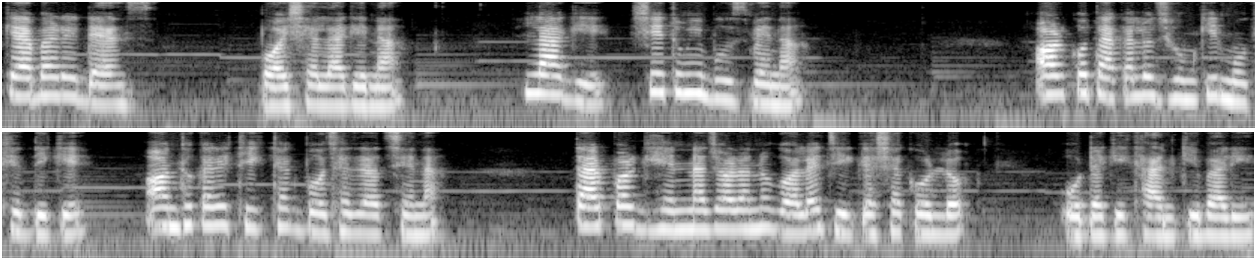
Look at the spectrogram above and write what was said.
ক্যাবারে ড্যান্স পয়সা লাগে না। লাগে, সে তুমি বুঝবে না। অর্ক তাকালো ঝুমকির মুখের দিকে। অন্ধকারে ঠিকঠাক বোঝা যাচ্ছে না। তারপর ঘেন্না জড়ানো গলায় জিজ্ঞাসা করল, ওটা কি খানকি বাড়ি?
